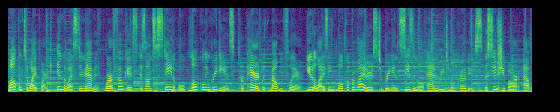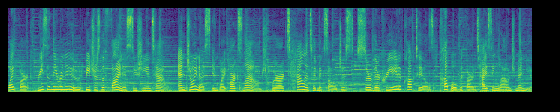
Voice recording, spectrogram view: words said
Welcome to Whitebark in the Westin Mammoth, where our focus is on sustainable, local ingredients prepared with mountain flair, utilizing local providers to bring in seasonal and regional produce. The sushi bar at Whitebark, recently renewed, features the finest sushi in town. And join us in Whitebark's lounge, where our talented mixologists serve their creative cocktails coupled with our enticing lounge menu.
